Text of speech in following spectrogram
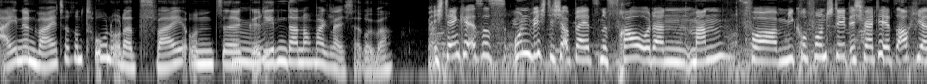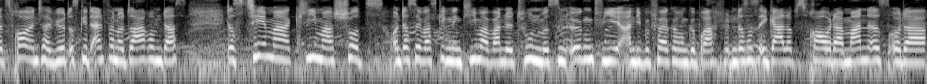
einen weiteren Ton oder zwei und äh, mhm. reden dann noch mal gleich darüber. Ich denke, es ist unwichtig, ob da jetzt eine Frau oder ein Mann vor Mikrofon steht. Ich werde jetzt auch hier als Frau interviewt. Es geht einfach nur darum, dass das Thema Klimaschutz und dass wir was gegen den Klimawandel tun müssen, irgendwie an die Bevölkerung gebracht wird. Und das ist egal, ob es Frau oder Mann ist oder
